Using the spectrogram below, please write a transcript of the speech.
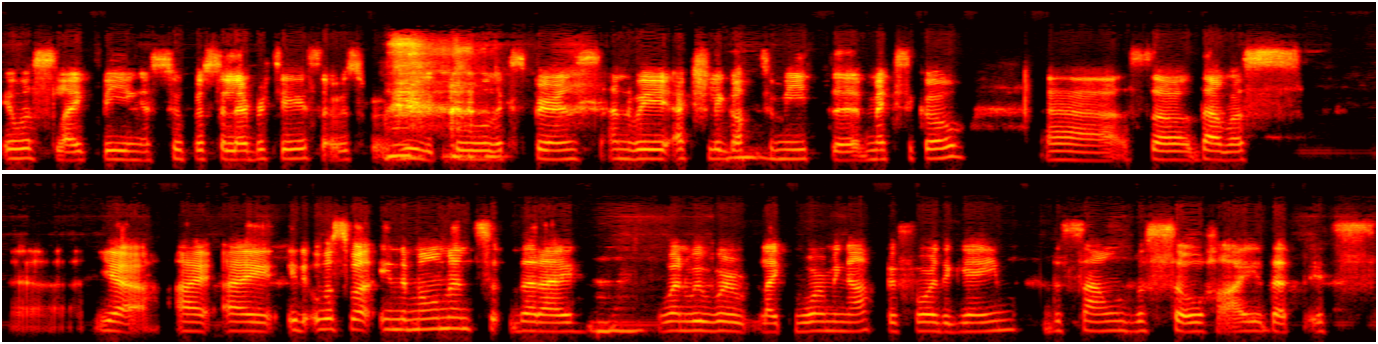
it was like being a super celebrity. So it was a really cool experience. And we actually got to mm. meet uh, mexico. Uh, so that was uh, yeah i i it was in the moment that i mm-hmm. when we were like warming up before the game the sound was so high that it's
